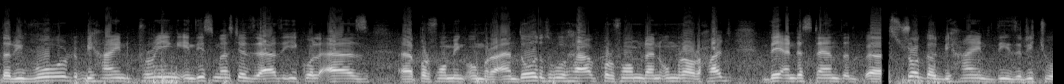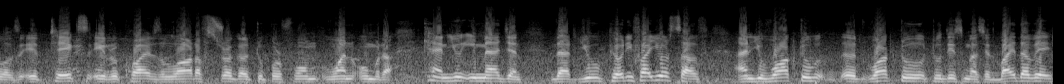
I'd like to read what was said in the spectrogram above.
the reward behind praying in this masjid is as equal as uh, performing Umrah. And those who have performed an Umrah or Hajj, they understand the uh, struggle behind these rituals. It takes, it requires a lot of struggle to perform one Umrah. Can you imagine that you purify yourself and you walk to uh, walk to, to this masjid. By the way,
